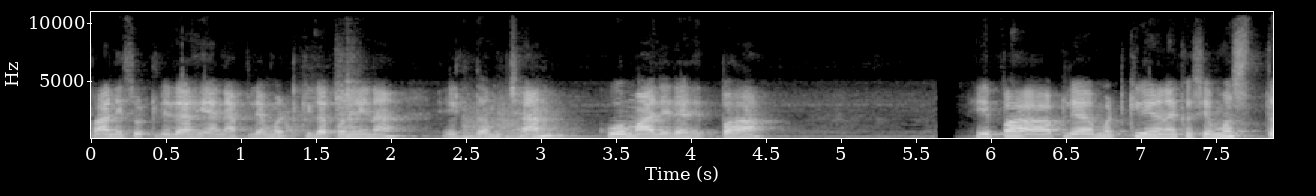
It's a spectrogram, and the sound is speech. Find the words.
पाणी सुटलेलं आहे. आणि आपल्या मटकीला पण आहे ना एकदम छान कोंब आलेले आहेत पहा. हे पहा आपल्या मटकीला ना कसे मस्त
